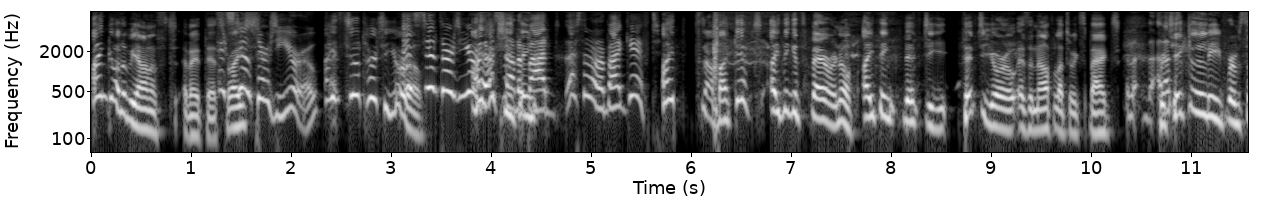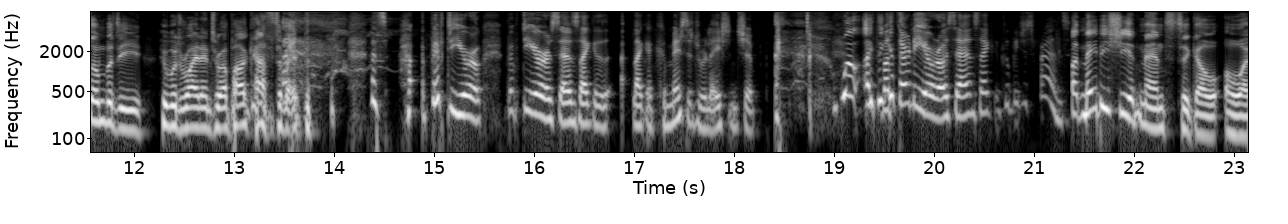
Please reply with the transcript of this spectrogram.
I'm going to be honest about this, It's right? still 30 euro. it's still 30 euro. It's still 30 euro. I That's not a bad that's not a bad gift. I, it's not a bad gift. I think it's fair enough. I think 50, 50 euro is an awful lot to expect, that's- particularly from somebody who would write into a podcast about 50 euro. 50 euro sounds like a like a committed relationship. well, I think But it's 30 euro sounds like it could be just friends. Uh, maybe she had meant to go, oh, I,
